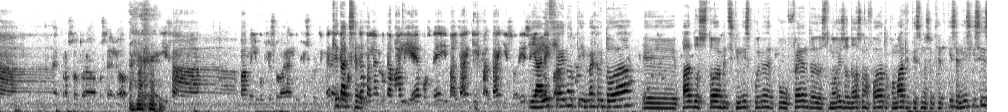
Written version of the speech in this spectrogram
να εκφραστώ τώρα όπως θέλω ή θα πάμε λίγο πιο σοβαρά, λίγο πιο συγκροτημένα. ή Κοίταξε. διαφορετικά θα λέμε ότι πάλι η ΕΠΟ φταίει, η Μπαλτάκη, η Μπαλτάκη, οι ιστορίες. Η αλήθεια είναι ότι μέχρι τώρα, ε, πάντως τώρα με τις κινήσεις που, είναι, που φαίνονται στον ορίζοντα όσον αφορά το κομμάτι της μεσοεπιθετικής ενίσχυσης,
